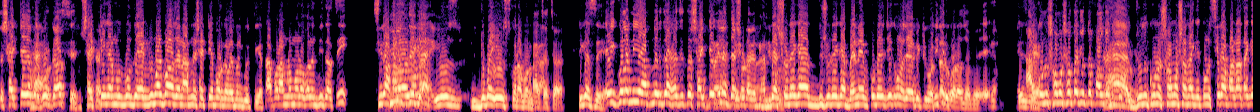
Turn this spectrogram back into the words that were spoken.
তো ষাট টাকা হ্যাঁ। বোরকা আছে? ষাট টাকার মধ্যে বলতে এক রুমাল পাওয়া যায় না আপনি ষাট টাকা বরকা পাবেন করতে তারপর আমরা মনে করেন দিতাছি সিরা ইউজ দুবাই ইউজ করা বরকা। আচ্ছা আচ্ছা। ঠিক আছে? এইগুলা নিয়ে আপনার দেখা যেত ষাট টাকা দেড়শো টাকা দেড়শো টাকা দুশো টাকা ভ্যানে ফুটে যে কোনো জায়গায় বিক্রি করা যাবে। আর কোনো সমস্যা থাকলে তো পাল্টা হ্যাঁ যদি কোনো সমস্যা থাকে কোনো সিরা ফাটা থাকে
